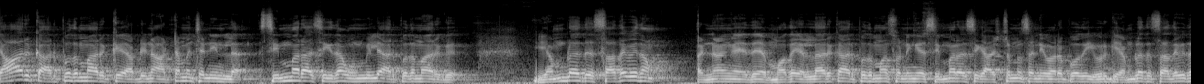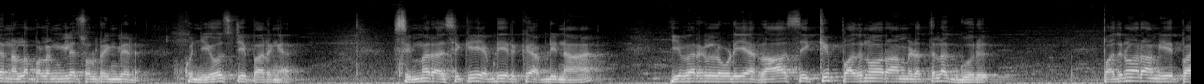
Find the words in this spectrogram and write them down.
யாருக்கு அற்புதமாக இருக்குது அப்படின்னா அட்டம இல்லை சிம்ம ராசிக்கு தான் உண்மையிலேயே அற்புதமாக இருக்குது எண்பது சதவீதம். என்னங்க இது? மொதல் எல்லாருக்கும் அற்புதமாக சொன்னீங்க. சிம்ம ராசிக்கு அஷ்டம சனி வரப்போது இவருக்கு எண்பது சதவீதம் நல்ல பலன்களே சொல்கிறீங்களே கொஞ்சம் யோசிச்சு பாருங்கள் சிம்ம ராசிக்கு எப்படி இருக்குது அப்படின்னா இவர்களுடைய ராசிக்கு பதினோராம் இடத்துல குரு. பதினோராம் இப்போ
